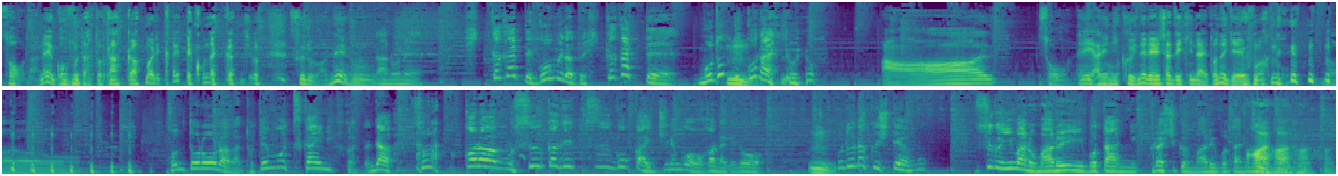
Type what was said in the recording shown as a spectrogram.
そうだね。ゴムだとなんかあんまり帰ってこない感じはするわね。うん。ああのね引っかかってゴムだと引っかかって戻ってこないのよ、あー、そうね。やりにくいね。連射できないとね、ゲームはね。だからコントローラーがとても使いにくかっただからそっからもう数ヶ月後か1年後は分かんないけどうん。ほどなくしてすぐ今の丸いボタンにプラスチックの丸いボタンにはいはい変わったのはいはい。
